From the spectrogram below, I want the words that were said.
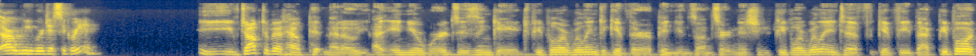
are we were disagreeing You've talked about how Pitt Meadow, uh, in your words, is engaged. People are willing to give their opinions on certain issues. People are willing to give feedback. People are,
